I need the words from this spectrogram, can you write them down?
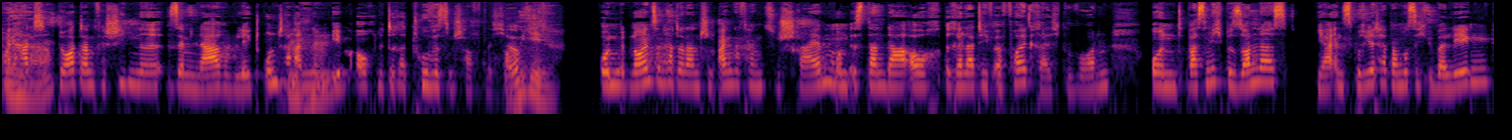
und ah, hat ja. dort dann verschiedene Seminare belegt, unter mhm. anderem eben auch literaturwissenschaftliche. Oh je. Und mit 19 hat er dann schon angefangen zu schreiben und ist dann da auch relativ erfolgreich geworden. Und was mich besonders ja, inspiriert hat, man muss sich überlegen,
